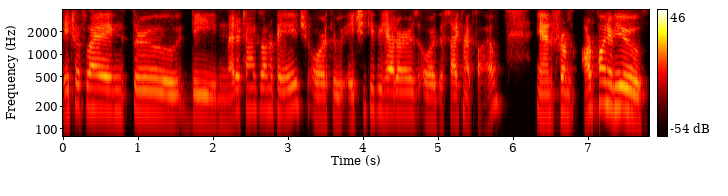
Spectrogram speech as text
hreflang through the meta tags on a page or through HTTP headers or the sitemap file. And from our point of view,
